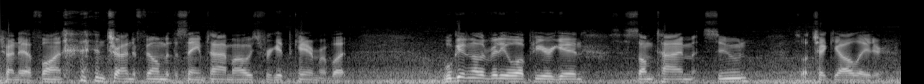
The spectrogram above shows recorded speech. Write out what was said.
trying to have fun and trying to film at the same time. I always forget the camera, but we'll get another video up here again sometime soon. So I'll check y'all later.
